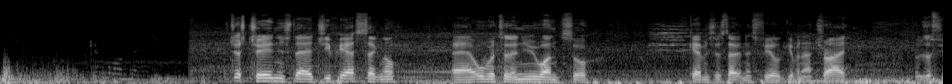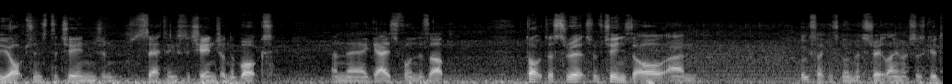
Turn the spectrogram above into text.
Come on then. Just changed the GPS signal uh, over to the new one, so Kevin's just out in his field giving it a try. There was a few options to change and settings to change on the box, and the guys phoned us up, talked us through it. So we've changed it all, and looks like it's going in a straight line, which is good.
